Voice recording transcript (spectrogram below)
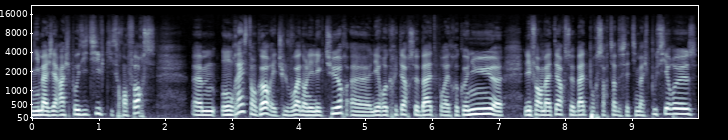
une image RH positive qui se renforce, euh, on reste encore, et tu le vois dans les lectures, euh, les recruteurs se battent pour être reconnus, euh, les formateurs se battent pour sortir de cette image poussiéreuse,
